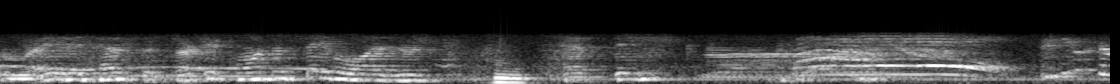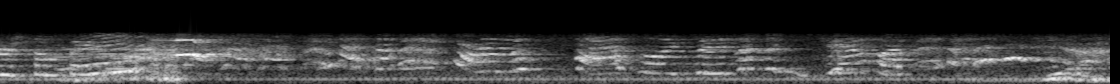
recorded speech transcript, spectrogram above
Ready to test the circuit quantum stabilizers. Hmm. Testing. Did you hear something? Part of the fossil exhibit. That's a gem. Yeah.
